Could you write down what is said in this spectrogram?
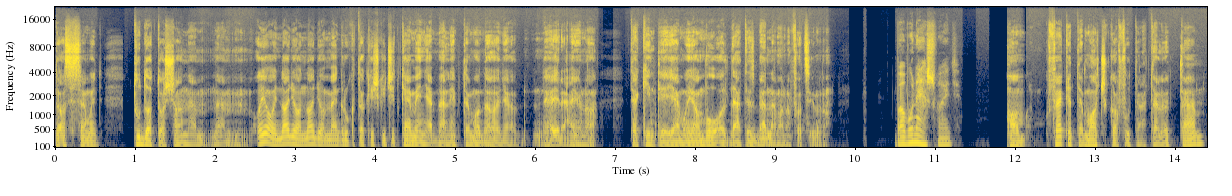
de azt hiszem, hogy tudatosan nem, nem. Olyan, hogy nagyon-nagyon megrúgtak, és kicsit keményebben léptem oda, hogy a helyreálljon a tekintélyem, olyan volt, de hát ez benne van a fociban. Babonás vagy? Ha fekete macska fut át előttem,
